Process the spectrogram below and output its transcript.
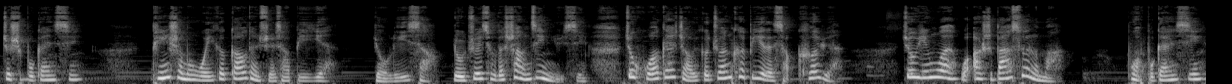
就是不甘心，凭什么我一个高等学校毕业？”有理想、有追求的上进女性，就活该找一个专科毕业的小科员，就因为我二十八岁了吗？我不甘心。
